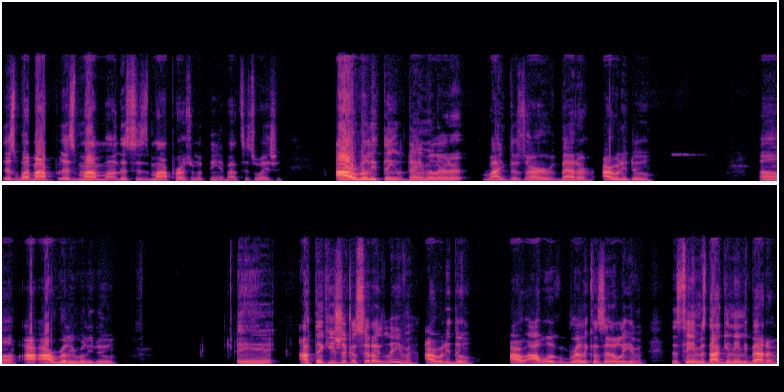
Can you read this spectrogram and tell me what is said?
This is what my this is my, my this is my personal opinion about the situation. I really think Damian Lillard like deserves better. I really do. Um, I, I really, really do. And I think he should consider leaving. I really do. I, I would really consider leaving. This team is not getting any better.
